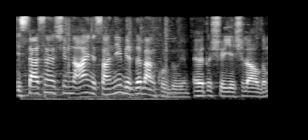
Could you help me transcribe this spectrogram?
İsterseniz şimdi aynı sahneyi bir de ben kurgulayayım. Evet ışığı yeşil aldım.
